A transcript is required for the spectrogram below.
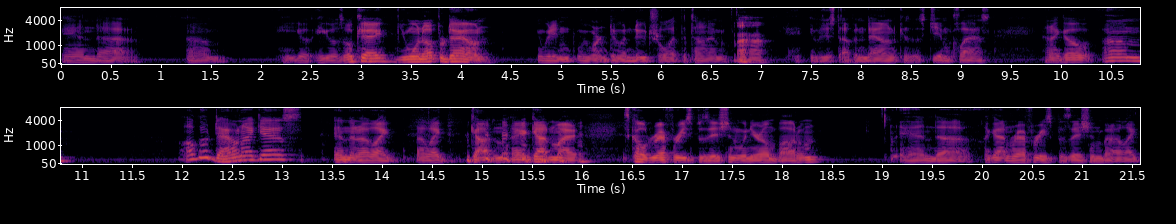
and uh, um, he go he goes, "Okay, you want up or down?" And we didn't we weren't doing neutral at the time Uh huh. it was just up and down because it was gym class. And I go, um, I'll go down, I guess. And then I like, I like gotten, I got in my, it's called referee's position when you're on bottom. And uh, I got in referee's position, but I like,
